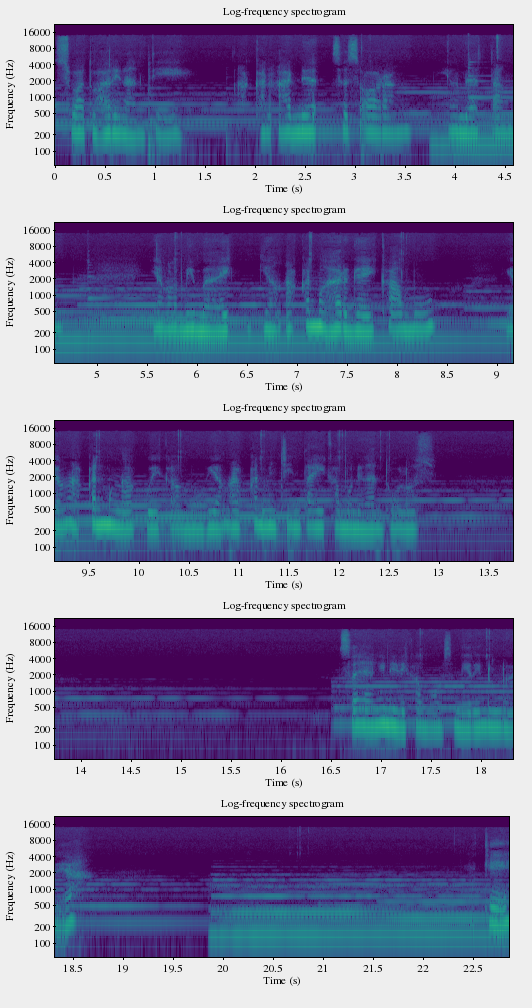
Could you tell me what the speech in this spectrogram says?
Suatu hari nanti akan ada seseorang yang datang menghargai kamu Yang akan mengakui kamu Yang akan mencintai kamu dengan tulus Sayangi diri kamu sendiri dulu ya. Oke. Okay.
